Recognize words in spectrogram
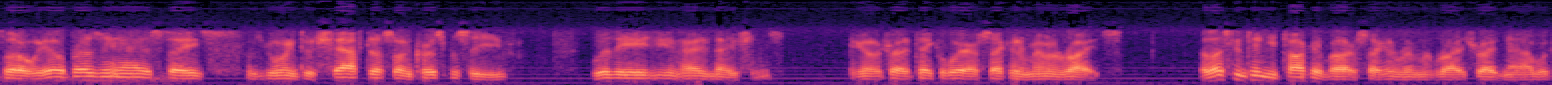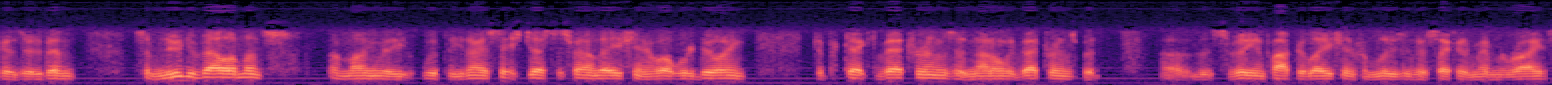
So we have a president of the United States who's going to shaft us on Christmas Eve with the aid of the United Nations. They're going to try to take away our Second Amendment rights. But let's continue talking about our Second Amendment rights right now because there's been some new developments among the with the United States Justice Foundation and what we're doing to protect veterans and not only veterans but uh, the civilian population from losing their Second Amendment rights.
